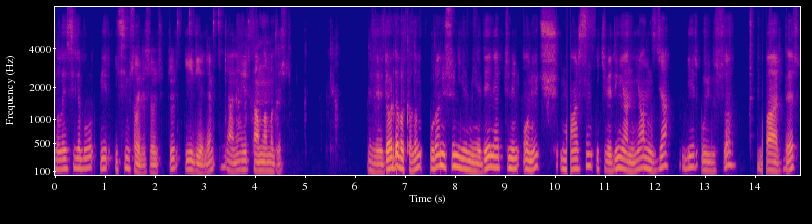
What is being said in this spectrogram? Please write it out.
Dolayısıyla bu bir isim soylu sözcüktür. İyi diyelim. Yani bir tamlamadır. E, dörde bakalım. Uranüs'ün 27, Neptün'ün 13, Mars'ın 2 ve Dünya'nın yalnızca bir uydusu vardır.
